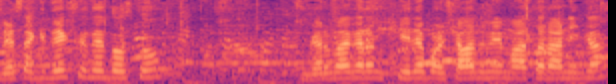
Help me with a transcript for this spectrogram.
जैसा कि देख सकते हैं दोस्तों गर्मा गर्म खीर है प्रसाद में माता रानी का।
